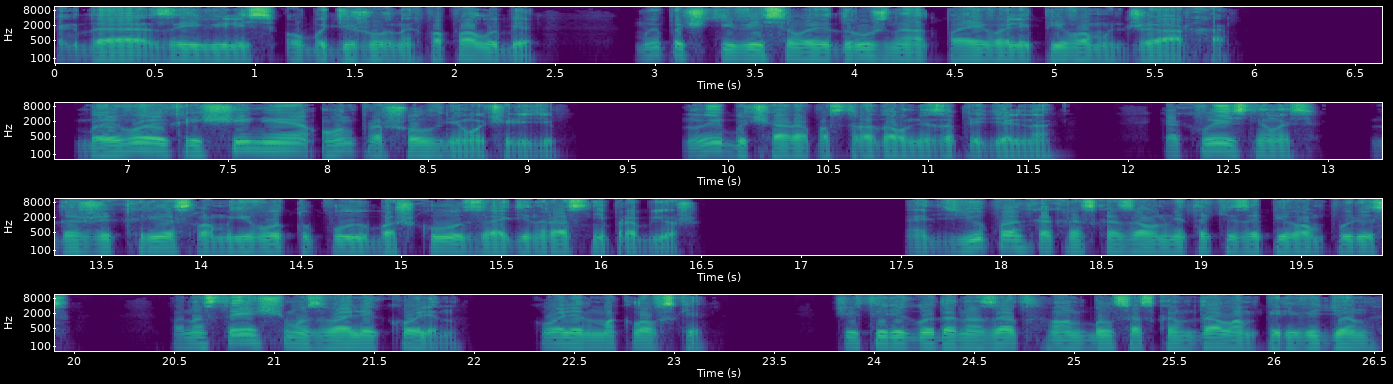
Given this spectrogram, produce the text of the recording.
Когда заявились оба дежурных по палубе, мы почти весело и дружно отпаивали пивом Джиарха. Боевое крещение он прошел вне очереди. Ну и бычара пострадал незапредельно. Как выяснилось, даже креслом его тупую башку за один раз не пробьешь. А Дьюпа, как рассказал мне таки за пивом Пурис, по-настоящему звали Колин, Колин Макловский. Четыре года назад он был со скандалом переведен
